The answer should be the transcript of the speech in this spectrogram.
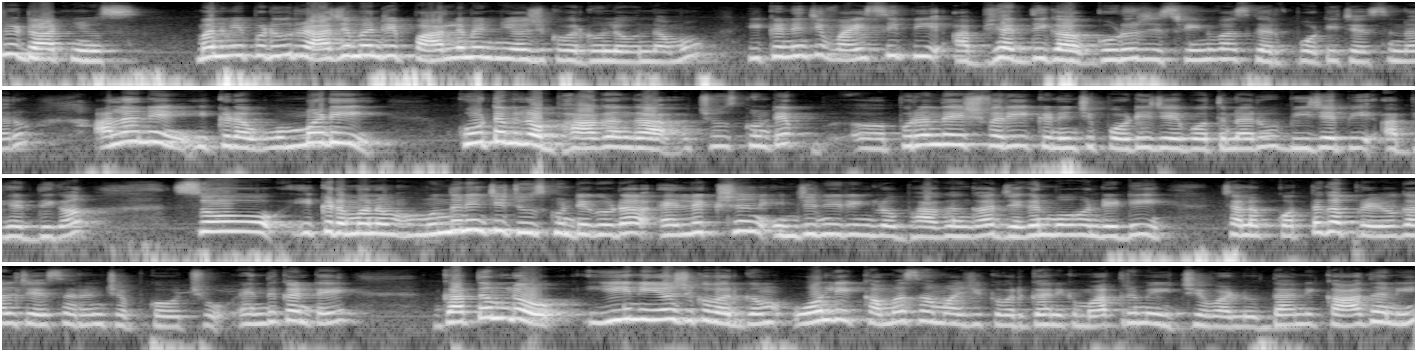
టు డాట్ న్యూస్. మనం ఇప్పుడు రాజమండ్రి పార్లమెంట్ నియోజకవర్గంలో ఉన్నాము. ఇక్కడ నుంచి వైసీపీ అభ్యర్థిగా గూడూరి శ్రీనివాస్ గారు పోటీ చేస్తున్నారు. అలానే ఇక్కడ ఉమ్మడి కూటమిలో భాగంగా చూసుకుంటే పురంధేశ్వరి ఇక్కడ నుంచి పోటీ చేయబోతున్నారు బీజేపీ అభ్యర్థిగా. సో ఇక్కడ మనం ముందు నుంచి చూసుకుంటే కూడా ఎలక్షన్ ఇంజనీరింగ్లో భాగంగా జగన్మోహన్ రెడ్డి చాలా కొత్తగా ప్రయోగాలు చేశారని చెప్పుకోవచ్చు. ఎందుకంటే గతంలో ఈ నియోజకవర్గం ఓన్లీ కమ సామాజిక వర్గానికి మాత్రమే ఇచ్చేవాళ్ళు. దాన్ని కాదని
